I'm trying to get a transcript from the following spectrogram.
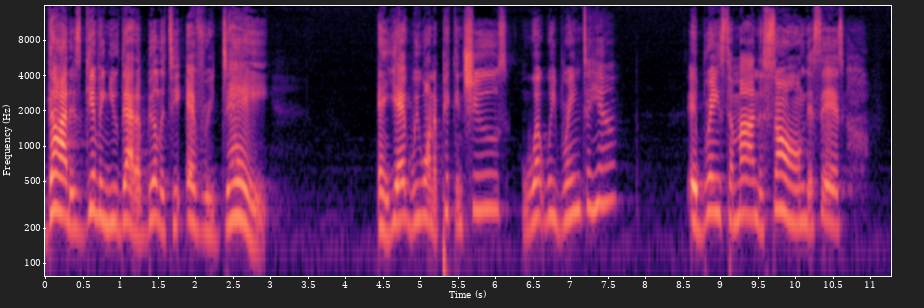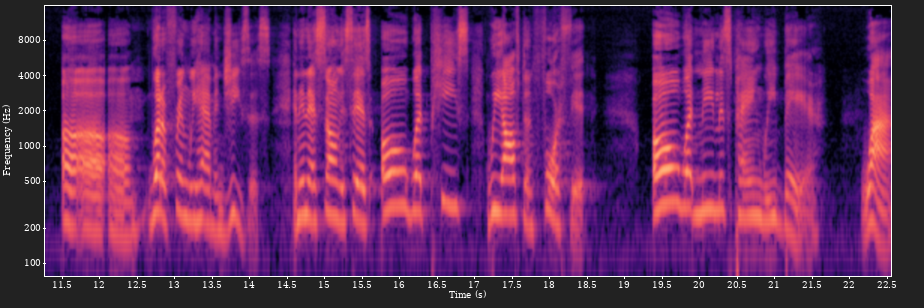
God is giving you that ability every day. And yet we want to pick and choose what we bring to Him. It brings to mind the song that says, uh, uh, um, what a friend we have in Jesus. And in that song, it says, Oh, what peace we often forfeit. Oh, what needless pain we bear. Why?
